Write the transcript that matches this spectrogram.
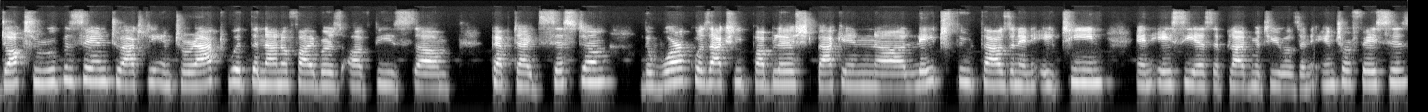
doxorubicin to actually interact with the nanofibers of these um, peptide system. The work was actually published back in uh, late 2018 in ACS Applied Materials and Interfaces.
